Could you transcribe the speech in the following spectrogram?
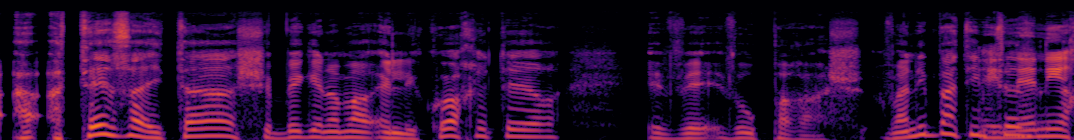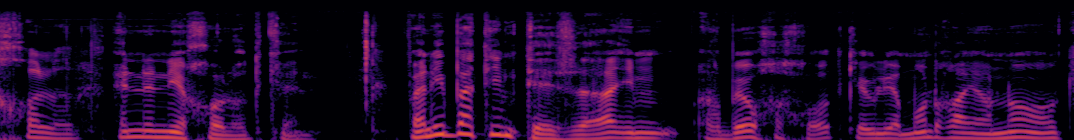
התזה הייתה שבגין אמר, אין לי כוח יותר, והוא פרש. ואני באתי עם תזה... אינני יכול עוד. אינני יכול עוד, כן. ואני באתי עם תזה, עם הרבה הוכחות, כי היו לי המון רעיונות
